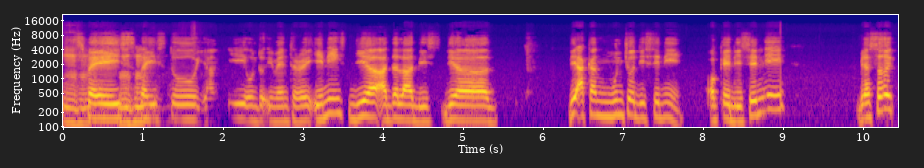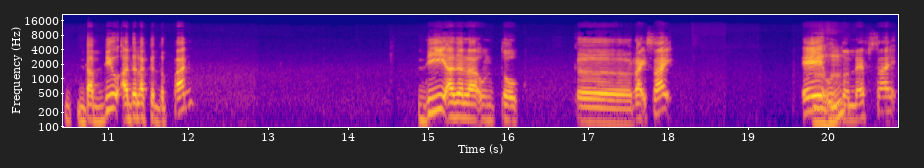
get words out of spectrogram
mm-hmm. space, mm-hmm. space tu, yang E untuk inventory. Ini dia adalah di, dia dia akan muncul di sini. Okay, di sini biasa W adalah ke depan. D adalah untuk ke right side. A mm-hmm. untuk left side.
